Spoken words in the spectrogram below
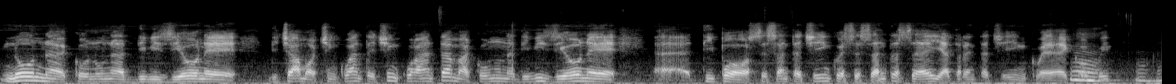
non con una divisione diciamo 50 e 50, ma con una divisione eh, tipo 65-66 a 35. Ecco, mm, quindi, okay,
